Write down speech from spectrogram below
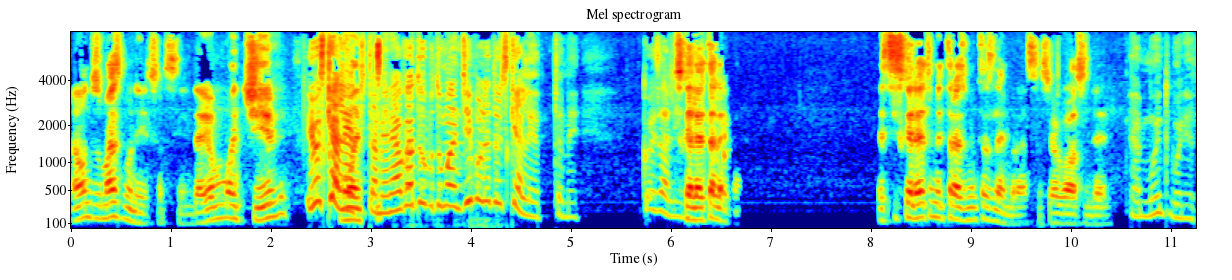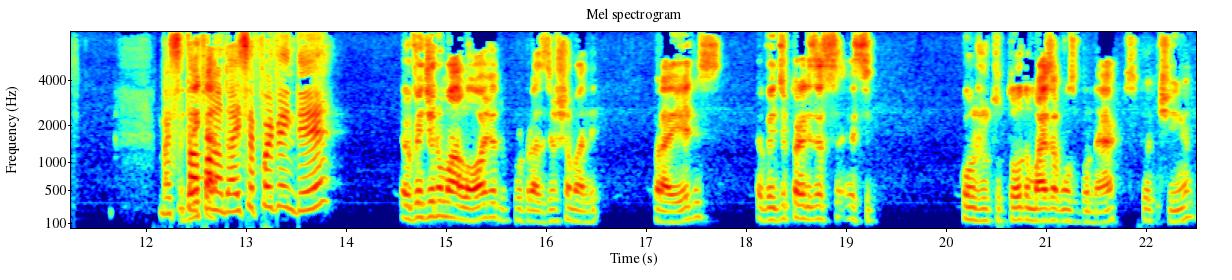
É um dos mais bonitos, assim. Daí eu mantive. E o esqueleto mantive... também, né? Eu gosto do, do mandíbula e do esqueleto também. Coisa linda. O esqueleto é legal. Esse esqueleto me traz muitas lembranças, eu gosto dele. É muito bonito. Mas você tava falando, aí você foi vender. Eu vendi numa loja do pro Brasil, chama para eles. Eu vendi para eles esse, esse, conjunto todo, mais alguns bonecos que eu tinha.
